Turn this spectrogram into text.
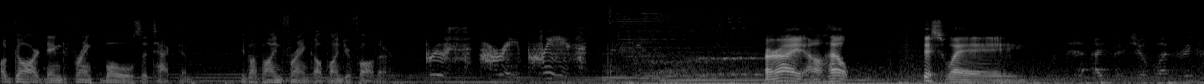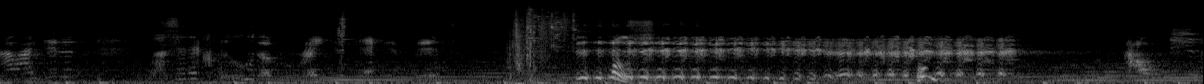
A guard named Frank Boles attacked him. If I find Frank, I'll find your father. Bruce, hurry, please. All right, I'll help. This way. I bet you're wondering how I did it. Was it a clue the great detective missed? How me and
